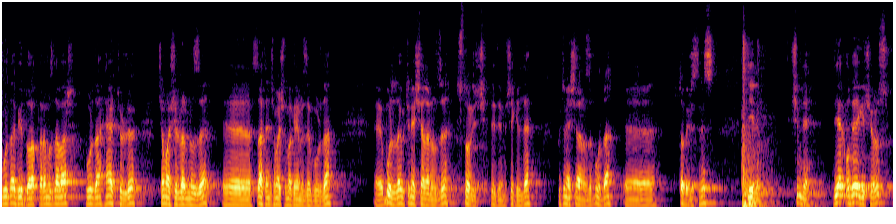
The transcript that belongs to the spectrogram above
Burada bir dolaplarımız da var. Burada her türlü çamaşırlarınızı, e, zaten çamaşır makinemiz de burada. E, burada da bütün eşyalarınızı storage dediğimiz şekilde bütün eşyalarınızı burada e, tutabilirsiniz diyelim. Şimdi diğer odaya geçiyoruz.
